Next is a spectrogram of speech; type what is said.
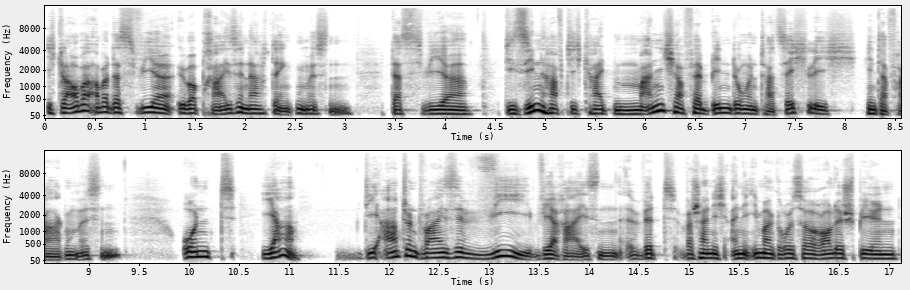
Ich glaube aber, dass wir über Preise nachdenken müssen, dass wir die Sinnhaftigkeit mancher Verbindungen tatsächlich hinterfragen müssen. Und ja, die Art und Weise, wie wir reisen, wird wahrscheinlich eine immer größere Rolle spielen.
